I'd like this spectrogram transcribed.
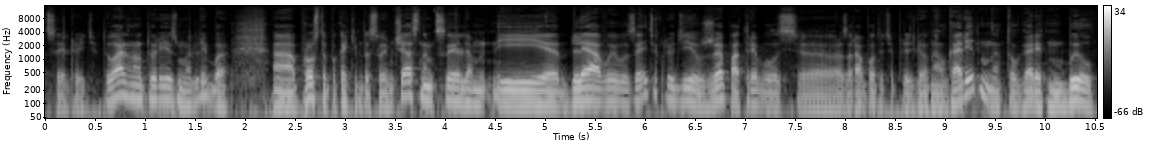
целью индивидуального туризма, либо просто по каким-то своим частным целям. И для вывоза этих людей уже потребовалось разработать определенный алгоритм. Этот алгоритм был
